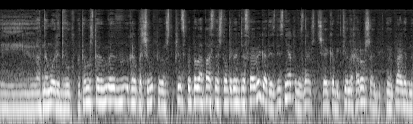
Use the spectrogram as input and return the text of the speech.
и одному или двух. Потому что мы, как, почему? Потому что, в принципе, было опасность, что он это говорит для своей выгоды. Здесь нет, мы знаем, что человек объективно хороший, объективно праведный.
